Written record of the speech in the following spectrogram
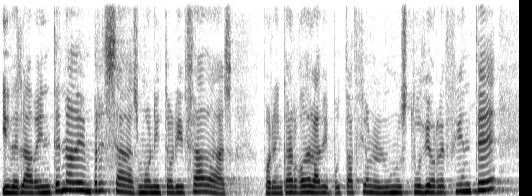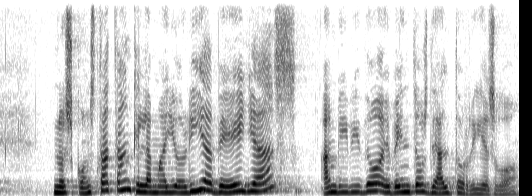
Y de la veintena de empresas monitorizadas por encargo de la Diputación en un estudio reciente, nos constatan que la mayoría de ellas han vivido eventos de alto riesgo.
